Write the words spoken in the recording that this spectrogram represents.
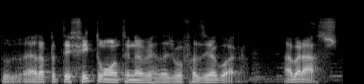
do era para ter feito ontem, na verdade, vou fazer agora. Abraço.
